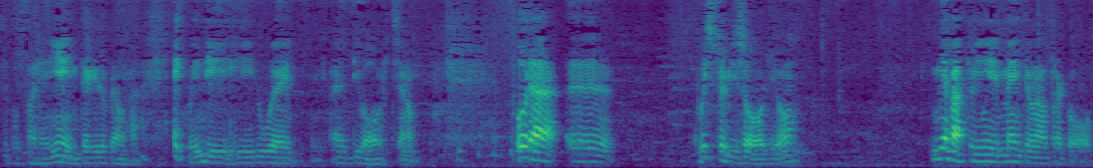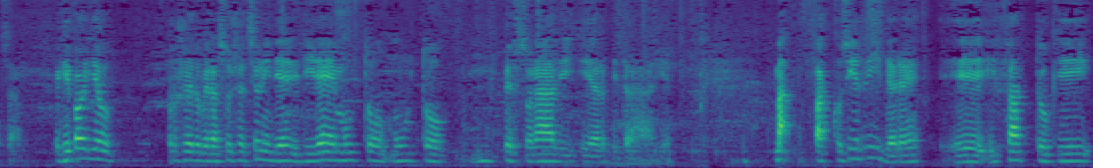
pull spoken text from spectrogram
si può fare niente, che dobbiamo fare? E quindi i due eh, divorziano. Ora, eh, questo episodio mi ha fatto venire in mente un'altra cosa, perché poi io procedo per associazioni di, di idee molto, molto personali e arbitrarie, ma fa così ridere eh, il fatto che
